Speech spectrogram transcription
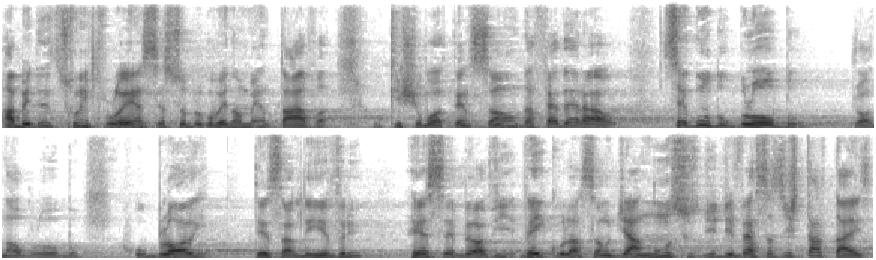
à medida que sua influência sobre o governo aumentava, o que chamou a atenção da federal. Segundo o Globo, jornal Globo, o blog Terça Livre recebeu a veiculação de anúncios de diversas estatais,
